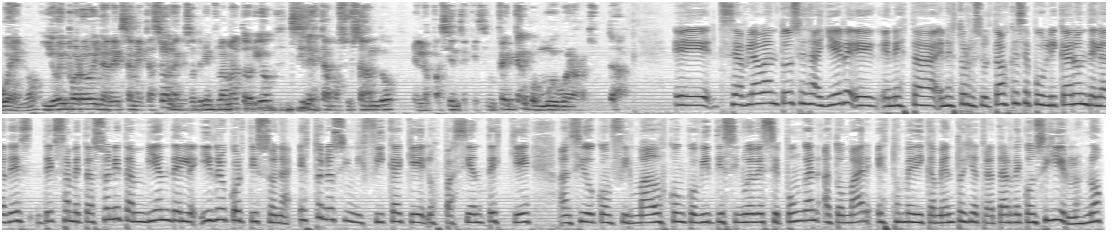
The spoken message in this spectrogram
bueno. Y hoy por hoy la dexametasona, que es otro inflamatorio, sí la estamos usando en los pacientes que se infectan con muy buenos resultados. Eh, se hablaba entonces ayer en, esta, en estos resultados que se publicaron de la dexametasona y también del hidrocortisona. Esto no significa que los pacientes que han sido confirmados con COVID-19 se pongan a tomar estos medicamentos y a tratar de conseguirlos, ¿no?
